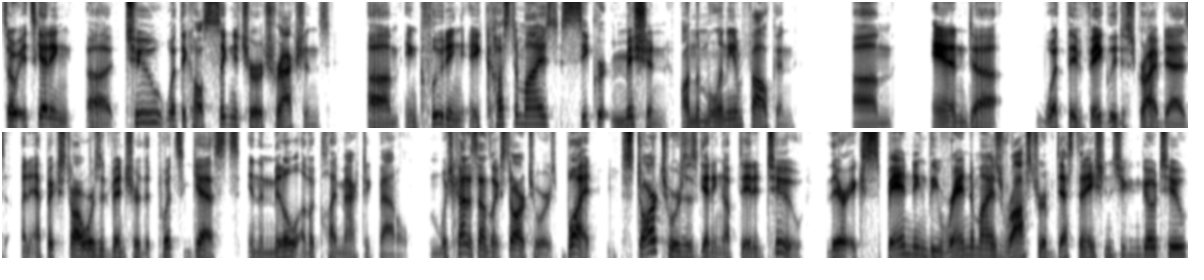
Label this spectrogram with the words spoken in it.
So it's getting uh, two what they call signature attractions, um, including a customized secret mission on the Millennium Falcon, um, and uh, what they vaguely described as an epic Star Wars adventure that puts guests in the middle of a climactic battle, um, which kind of sounds like Star Tours. But Star Tours is getting updated too. They're expanding the randomized roster of destinations you can go to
